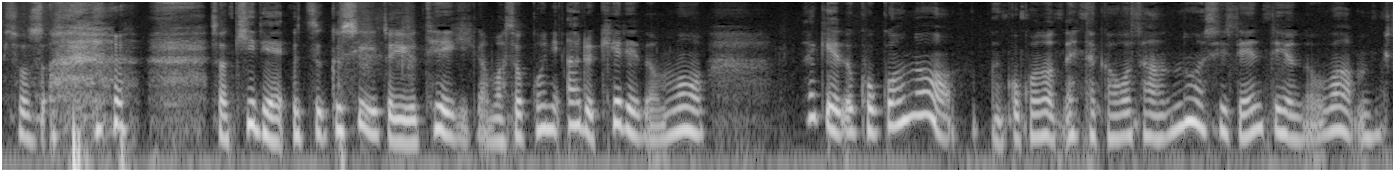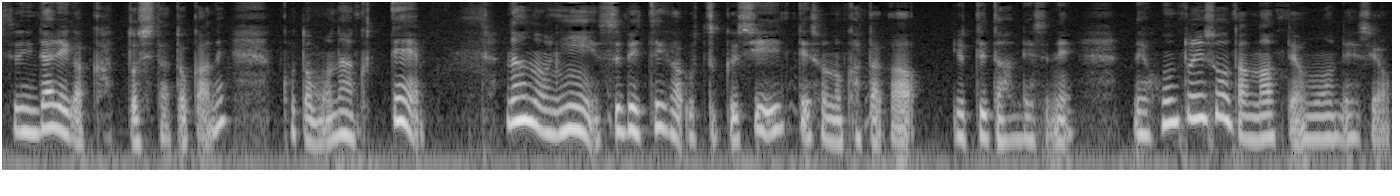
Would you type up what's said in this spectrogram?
そうそう その綺麗美しいという定義が、まあ、そこにあるけれどもだけどここのここのね高尾さんの自然っていうのは別に誰がカットしたとかねこともなくてなのに全てが美しいってその方が言ってたんですね。で本当にそうだなって思うんですよ。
